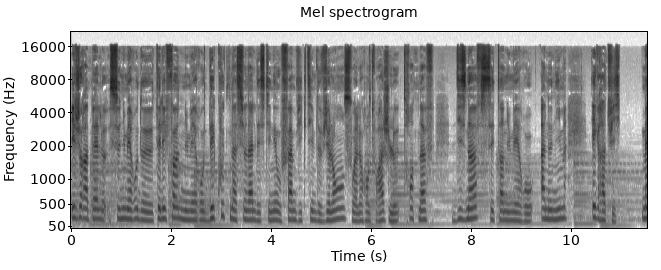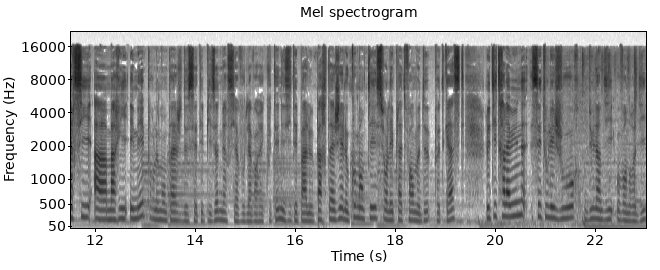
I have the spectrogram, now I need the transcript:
Et je rappelle ce numéro de téléphone, numéro d'écoute nationale destiné aux femmes victimes de violences ou à leur entourage, le 39 19. C'est un numéro anonyme et gratuit. Merci à Marie Aimé pour le montage de cet épisode. Merci à vous de l'avoir écouté. N'hésitez pas à le partager, à le commenter sur les plateformes de podcast. Le titre à la une, c'est tous les jours, du lundi au vendredi,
